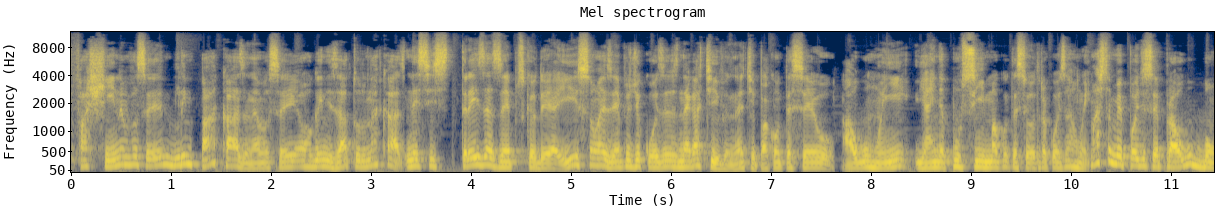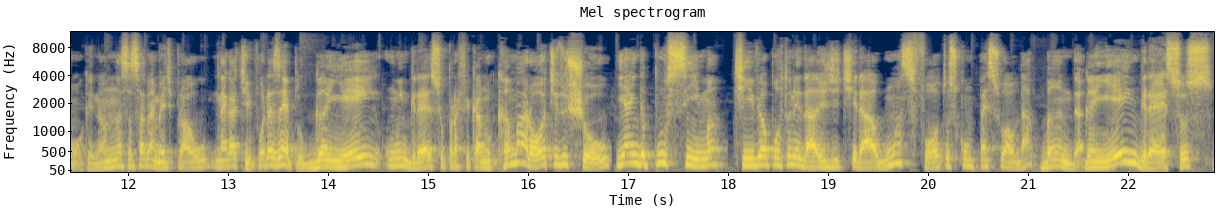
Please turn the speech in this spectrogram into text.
Faxina é você limpar a casa, né? Você organizar tudo na casa. Nesses três exemplos que eu dei aí, são exemplos de coisas negativas, né? Tipo, aconteceu algo ruim e ainda por cima aconteceu outra coisa ruim. Mas também pode ser para algo bom, que não necessariamente para algo negativo. Por exemplo, ganhei um ingresso para ficar no camarote do show e ainda por cima tive a oportunidade de tirar algumas fotos com o pessoal da banda. Ganhei ingressos,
